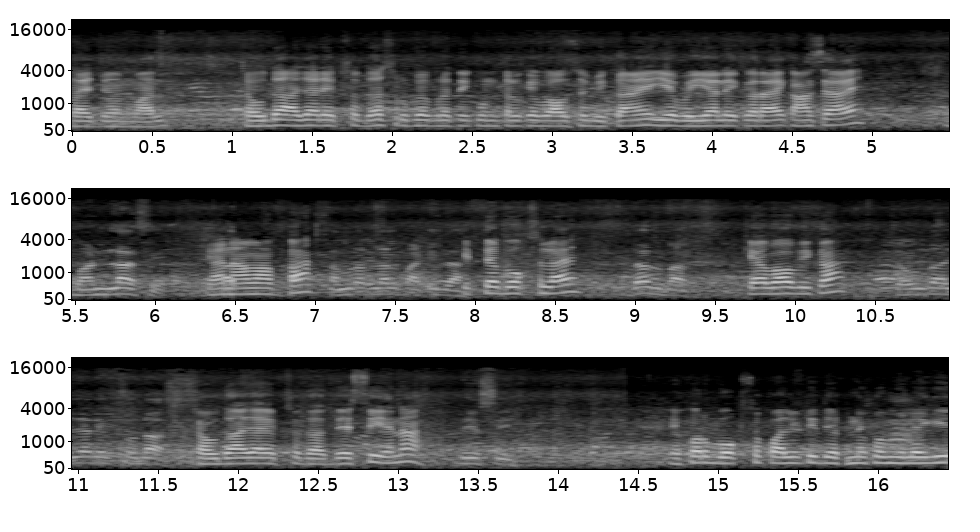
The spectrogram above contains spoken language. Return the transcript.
साइज़ माल। चौदह हज़ार एक सौ दस रुपये प्रति कुंटल के भाव से बिका है ये भैया लेकर आए। कहाँ से आए? बंडला से। क्या नाम आपका? सम्राट लाल पाटीदार। कितने बॉक्स लाए? दस बॉक्स क्या भाव बिका? चौदह हज़ार एक सौ दस। चौदह हज़ार एक सौ दस। देसी है ना? देसी। एक और बॉक्स क्वालिटी देखने को मिलेगी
